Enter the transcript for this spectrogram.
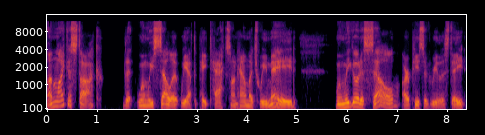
unlike a stock, that when we sell it, we have to pay tax on how much we made. When we go to sell our piece of real estate,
